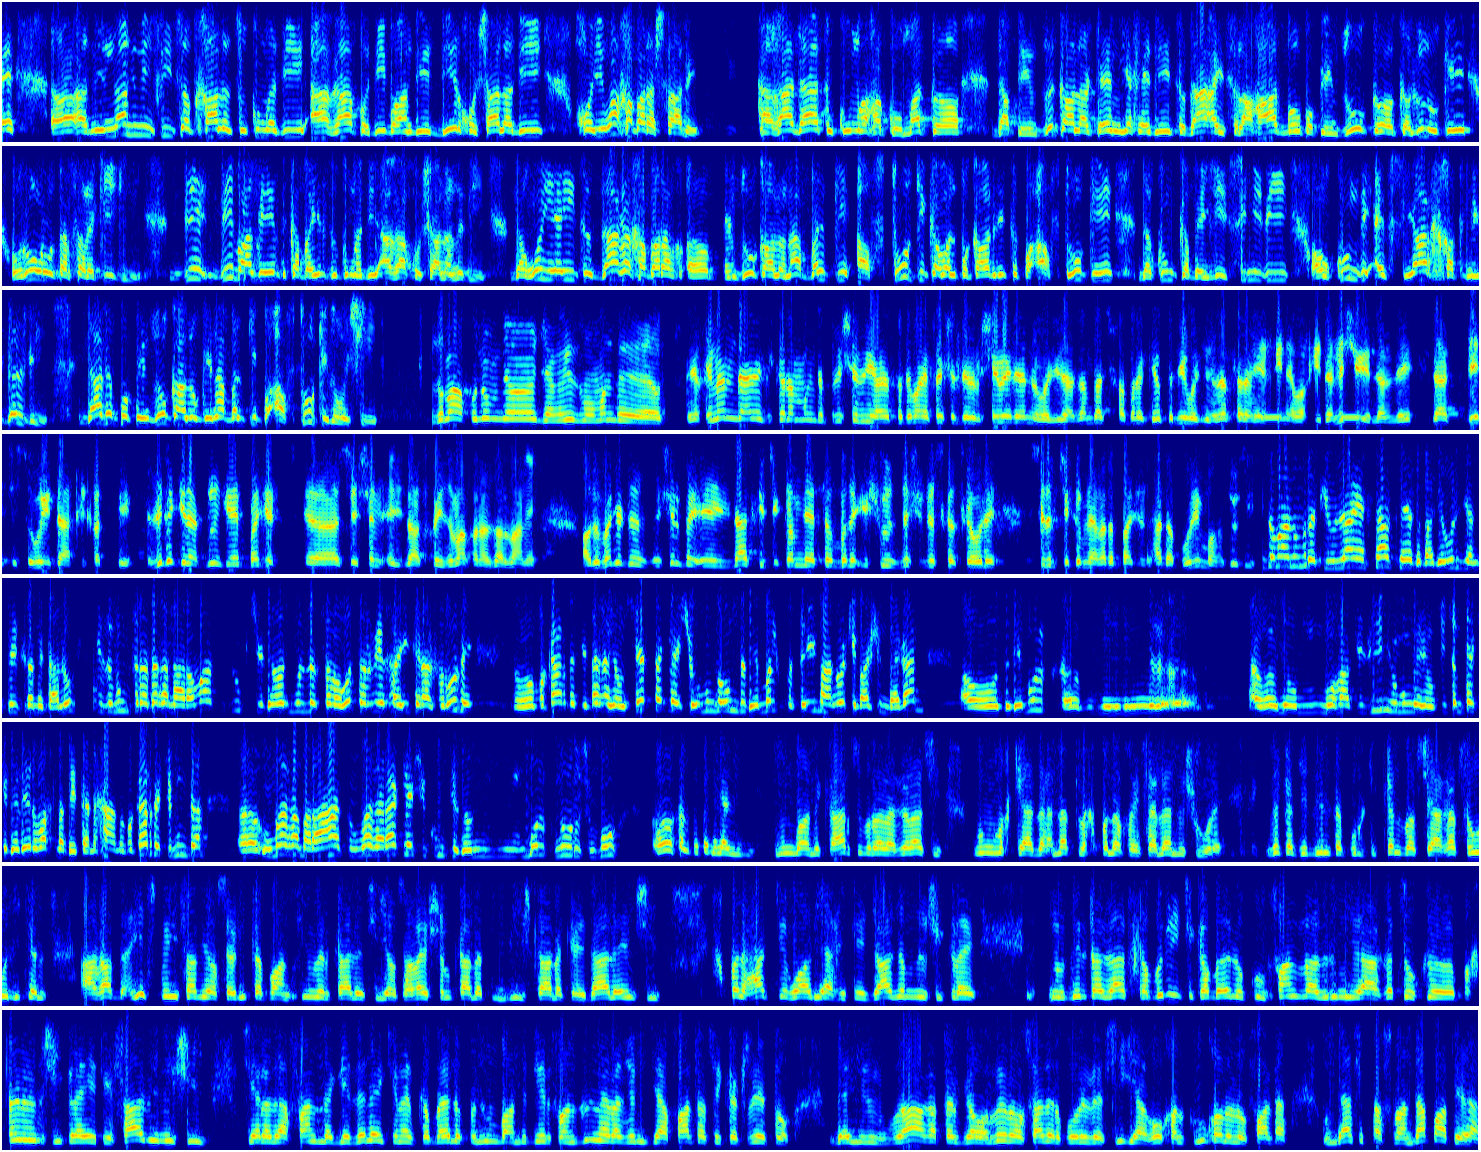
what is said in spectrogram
ان نن می فیصد خالص حکومت دی هغه په دې باندې ډیر خوشاله دي خو یو خبره شته هغه دا چې کوم حکومت دا پنځه کاله ټایم یې خې دي چې دا اصلاحات به په پنځو کلونو کې ورو ورو تر سره کیږي د دې باندې د قبایل حکومت دی هغه خوشاله نه دي دا غو یې چې دا خبره پنځو کاله نه بلکې افتو کې کول پکار دي چې په افتو کې د کوم قبایلی سیمې دي او کوم د اف سی آر ختمېدل دي دا د په پنځو کالو کې نه بلکې په افتو کې دوی شي زما خو نوم جنګریز مومن دی یقینا دا دی چې کله موږ د پرېشر یا په دې باندې پرېشر ډېر شوی دی نو وزیر اعظم داسې خبره کوي په دې وزیر اعظم سره یقین او عقیده نه شي لرلی دا دې چې څه وایي دا حقیقت دی ځکه چې راتلونکی بجټ سیشن اجلاس کوي زما په نظر باندې او د بجټ سیشن په اجلاس کې چې کوم دی ته بل ایشوز نشي ډسکس کولی صرف چې کوم هغه د بجټ حد پورې محدود دي زموږ نوم رفیع الله احساس دی د بجوړ جنسي سره متعلق چې زموږ سره دغه ناروا څوک چې د نولس سوه او څلوېښت راهیسې کې را شروع دی نو په کار ده چې دغه یو سیټ ته کړی شي موږ هم د دې ملک په صحیح معنو کې باشندګان او د دې ملک یو محافظین یو موږ یو قسم ته کې د ډېر وخت نه بې تنها نو په کار ده چې موږ ته هماغه مراعات هماغه راکړی شي کوم چې د ملک نورو صوبو هغه خلکو ته ملاوي دي مونږ باندې کار څومره راغلا شي مونږ مخکې عدالت له خپل فیصله نشو وړي ځکه چې دلته پولیټیکل بس چې هغه سو لیکل هغه د هیڅ په حساب یو سړی ته پانسی ورکاله شي یو سړی شل کاله پنځه کاله کېداله شي خپل حق چې غواړي احتجاج هم نشي کړای نو دلته ځاس خبري چې کبل کوم فن لازمي هغه څوک پښتنه نشي کړای احتساب نشي چې یاره دا فنډ لګېدلی که نه قبایلو په نوم باندې ډېر فنډونه راغلي چې افاټه سیکرټریټو د هغه تر ګورنر او صدر پورې رسیږي هغو خلکو وخوړلو فاټه همداسې پسمانده پاتې ده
